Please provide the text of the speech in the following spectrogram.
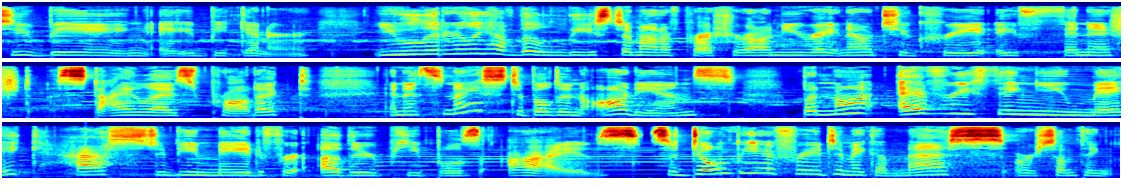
to being a beginner. You literally have the least amount of pressure on you right now to create a finished, stylized product, and it's nice to build an audience audience, but not everything you make has to be made for other people's eyes. So don't be afraid to make a mess or something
